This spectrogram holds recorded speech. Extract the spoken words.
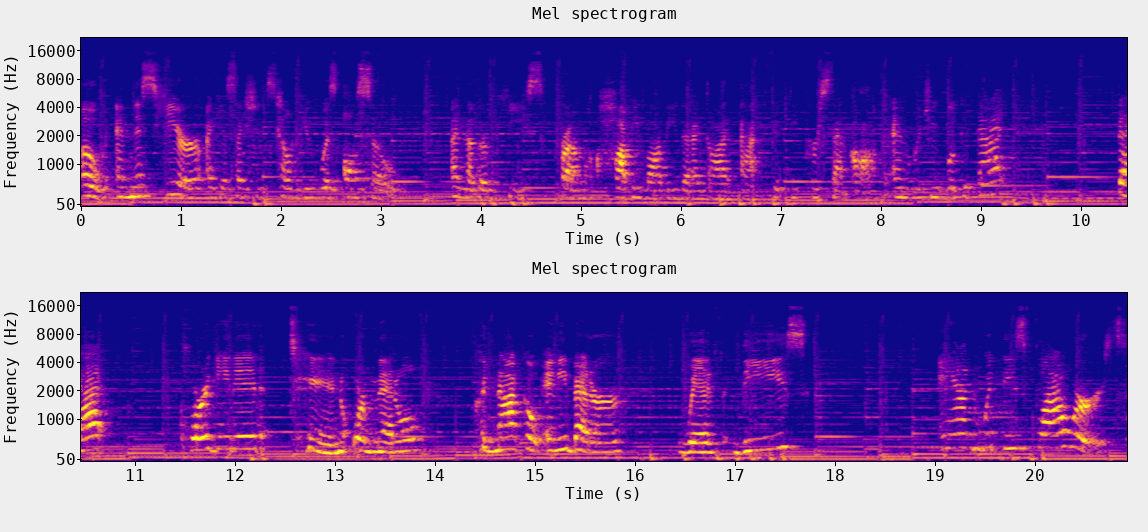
Oh, and this here, I guess I should tell you, was also another piece from Hobby Lobby that I got at 50% off. And would you look at that? That corrugated tin or metal could not go any better with these and with these flowers.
